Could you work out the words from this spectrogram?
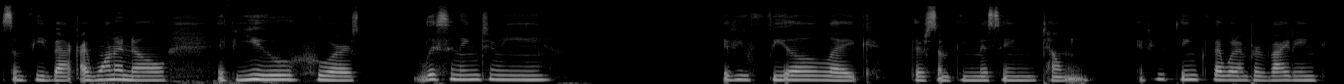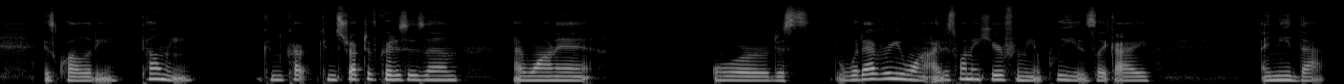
some feedback. I want to know if you who are listening to me, if you feel like there's something missing, tell me. If you think that what I'm providing is quality, tell me. Con- constructive criticism, I want it, or just whatever you want. I just want to hear from you, please. Like I I need that.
